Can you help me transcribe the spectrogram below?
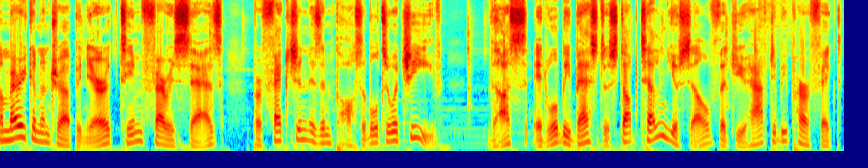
American entrepreneur Tim Ferriss says perfection is impossible to achieve. Thus, it will be best to stop telling yourself that you have to be perfect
